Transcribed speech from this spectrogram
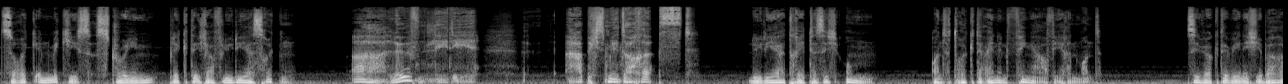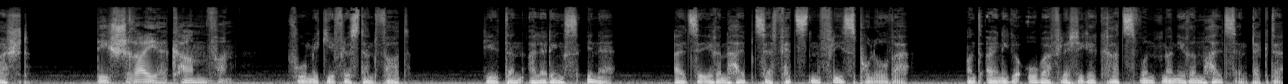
Zurück in Mickys Stream blickte ich auf Lydias Rücken. Ah, Löwenlady. Hab ich's mir doch... Psst. Lydia drehte sich um und drückte einen Finger auf ihren Mund. Sie wirkte wenig überrascht, Die Schreie kamen von... fuhr Mickey flüsternd fort, hielt dann allerdings inne, als er ihren halb zerfetzten Fließpullover und einige oberflächige Kratzwunden an ihrem Hals entdeckte.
